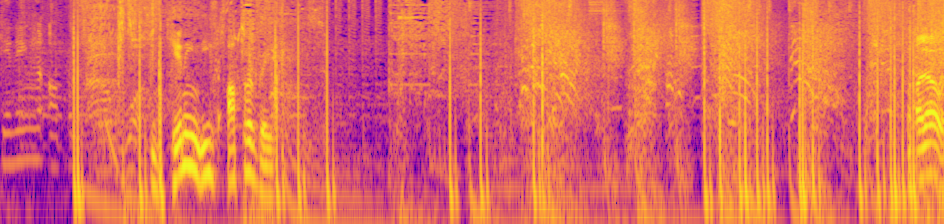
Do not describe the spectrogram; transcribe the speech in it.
Beginning. Beginning these operations. Oh no.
